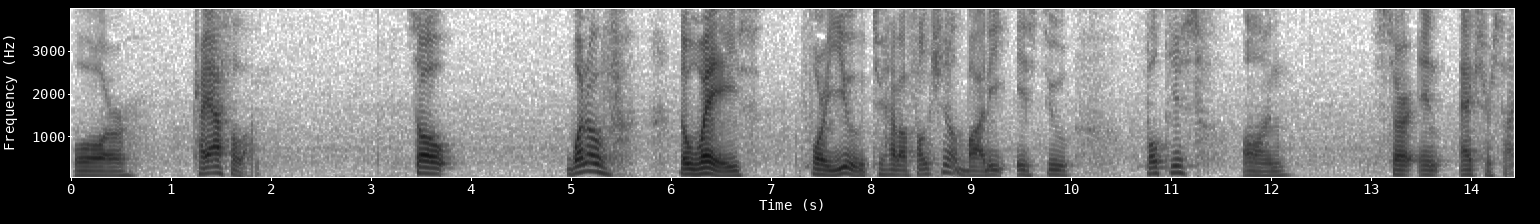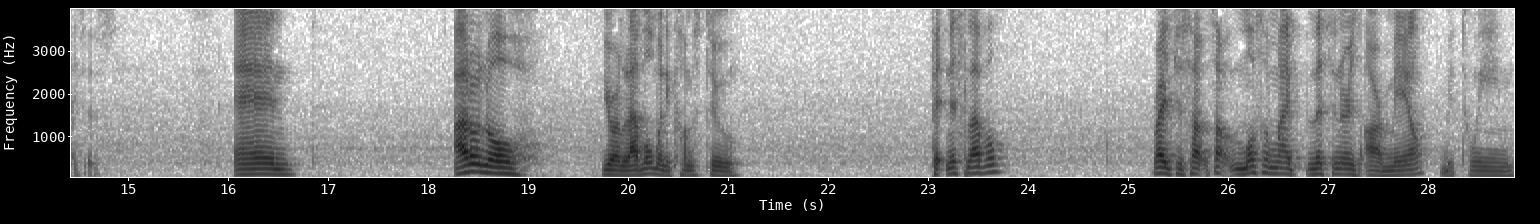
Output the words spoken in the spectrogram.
or triathlon. So, one of the ways for you to have a functional body is to focus on certain exercises. And I don't know your level when it comes to fitness level. Right, just some, some, most of my listeners are male between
